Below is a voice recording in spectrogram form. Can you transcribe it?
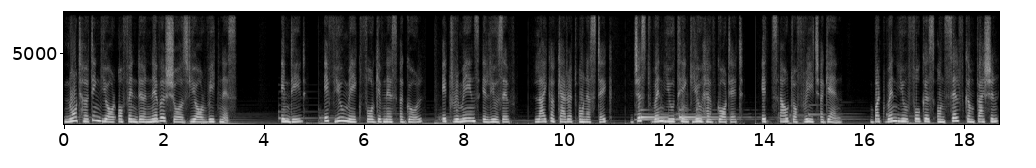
Not hurting your offender never shows your weakness. Indeed, if you make forgiveness a goal, it remains elusive, like a carrot on a stick, just when you think you have got it, it's out of reach again. But when you focus on self-compassion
